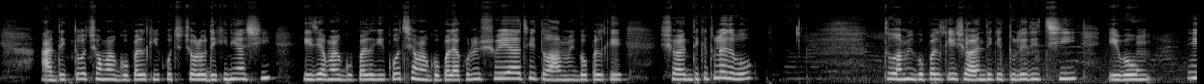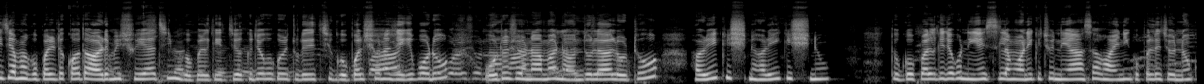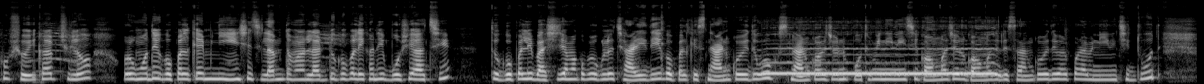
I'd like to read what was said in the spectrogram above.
আর দেখতে পাচ্ছ আমার গোপাল কী করছে, চলো দেখে নিয়ে আসি। এই যে আমার গোপাল কী করছে, আমার গোপাল এখনও শুয়ে আছে, তো আমি গোপালকে শয়ন থেকে তুলে দেবো। তো আমি গোপালকে শয়ন থেকে তুলে দিচ্ছি এবং এই যে আমার গোপালটা কত আরামে শুয়ে আছি, আমি গোপালকে যোগ করে তুলে দিচ্ছি। গোপাল, সোনা, জেগে পড়ো। ওঠো, সোনা আমার নন্দলাল, ওঠো। হরে কৃষ্ণ হরে কৃষ্ণ। তো গোপালকে যখন নিয়ে এসেছিলাম, অনেক কিছু নিয়ে আসা হয়নি। গোপালের জন্য খুব শরীর খারাপ ছিল। ওর মধ্যে গোপালকে আমি নিয়ে এসেছিলাম। তো আমার লাড্ডু গোপাল এখানে বসে আছে। তো গোপালের বাসি জামা কাপড়গুলো ছাড়িয়ে দিয়ে গোপালকে স্নান করে দেবো। স্নান করার জন্য প্রথমে নিয়ে নিয়েছি গঙ্গা জল। গঙ্গা জলে স্নান করে দেওয়ার পর আমি নিয়ে নিয়েছি দুধ।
